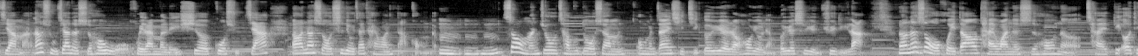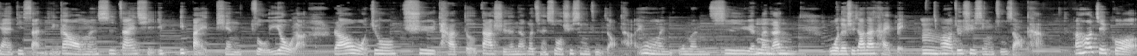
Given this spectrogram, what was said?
假嘛，那暑假的时候我回来马来西亚过暑假，然后那时候是留在台湾打工的。嗯嗯哼，所以我们就差不多。像我们我们在一起几个月，然后有两个月是远距离啦。然后那时候我回到台湾的时候呢，才第二天还是第三天，刚好我们是在一起一一百天左右啦。然后我就去他的大学的那个城市，我去新竹找他，因为我们我们是原本在我的学校在台北，嗯，然后我就去新竹找他。然后结果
